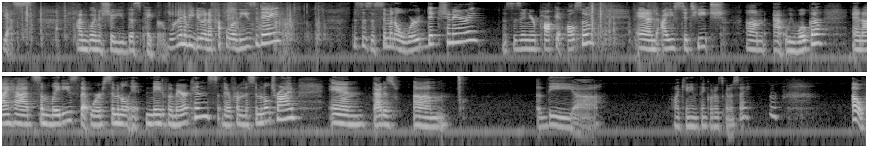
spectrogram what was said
yes. I'm going to show you this paper. We're going to be doing a couple of these a day. This is a Seminole Word Dictionary. This is in your pocket also. And I used to teach um, at Wewoka and I had some ladies that were Seminole Native Americans. They're from the Seminole tribe, and that is um, the, uh, oh, I can't even think what I was going to say. Hmm. Oh,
